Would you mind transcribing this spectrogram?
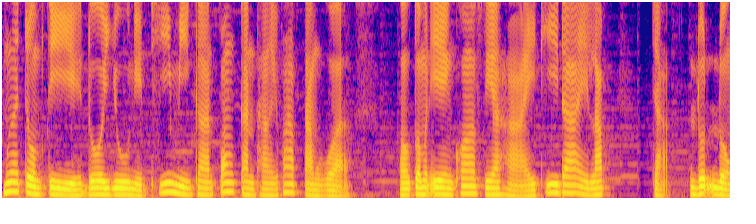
เมื่อโจมตีโดยยูนิตที่มีการป้องกันทางกายภาพต่ำกว่า ของตัวมันเองความเสียหายที่ได้รับจะลดลง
